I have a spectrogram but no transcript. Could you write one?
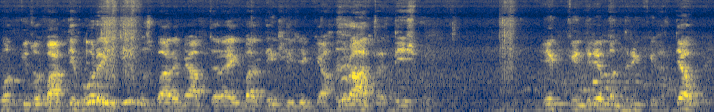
वक्त की जो बातें हो रही थी, उस बारे में आप जरा एक बार देख लीजिए क्या हो रहा था देश में। एक केंद्रीय मंत्री की हत्या हो गई।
